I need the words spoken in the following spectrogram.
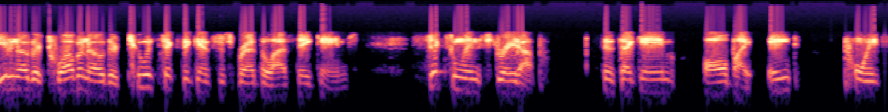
Even though they're 12 and 0, they're 2 and 6 against the spread the last eight games. Six wins straight up since that game, all by eight points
